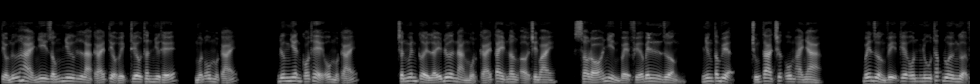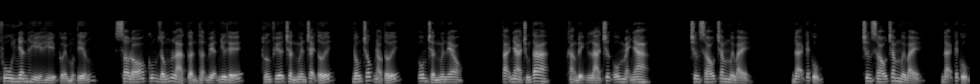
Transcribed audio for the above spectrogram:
Tiểu nữ hải nhi giống như là cái tiểu hịch thiêu thân như thế muốn ôm một cái. Đương nhiên có thể ôm một cái. Trần nguyên cười lấy đưa nàng một cái tay nâng ở trên vai, sau đó nhìn về phía bên giường, nhưng tâm viện, chúng ta trước ôm ai nha? Bên giường vị kia ôn nhu thấp đuôi ngựa phu nhân hì hì cười một tiếng, sau đó cũng giống là cẩn thận viện như thế, hướng phía trần nguyên chạy tới, đống chốc nào tới, ôm trần nguyên eo. Tại nhà chúng ta, khẳng định là trước ôm mẹ nha. Chương sáu trăm mười bảy. Đại kết cục. Chương sáu trăm mười bảy. Đại kết cục.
